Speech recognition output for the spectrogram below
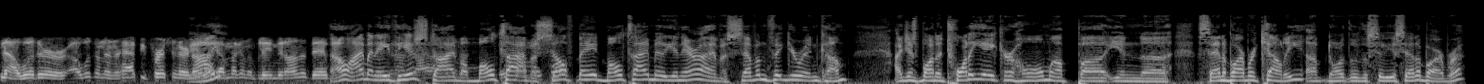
Now, whether I wasn't an unhappy person or Really? not, I'm not going to blame it on the devil. No, I'm an atheist. I'm a multi. I'm a self-made multi-millionaire. I have a seven-figure income. I just bought a 20-acre home up uh, in uh, Santa Barbara County, up north of the city of Santa Barbara.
